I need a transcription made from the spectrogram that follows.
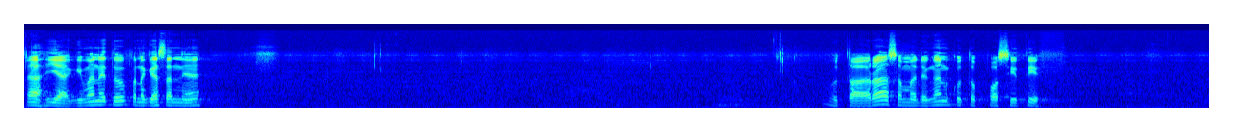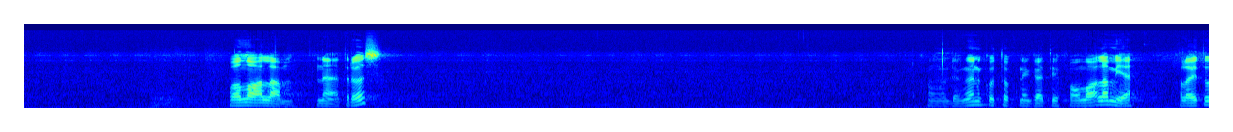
Ah, iya, gimana itu penegasannya? Utara sama dengan kutub positif. Wallahu alam. Nah, terus? Dengan kutub negatif. Allah alam ya. Kalau itu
